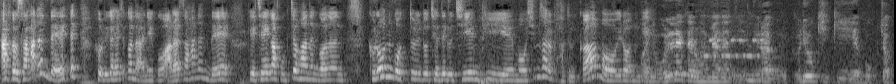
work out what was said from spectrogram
알아서 하는데 우리가 해줄 건 아니고 알아서 하는데 그게 제가 걱정하는 거는 그런 것들도 제대로 GMP에 뭐 심사를 받을까 뭐 이런 게 아니 원래대로 하면은 이- 음. 이런 의료기기의 목적,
